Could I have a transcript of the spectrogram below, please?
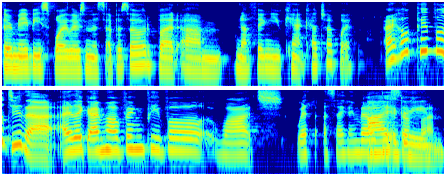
there may be spoilers in this episode, but um, nothing you can't catch up with. I hope people do that. I like. I'm hoping people watch with us. I think that would I be agree. so fun.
